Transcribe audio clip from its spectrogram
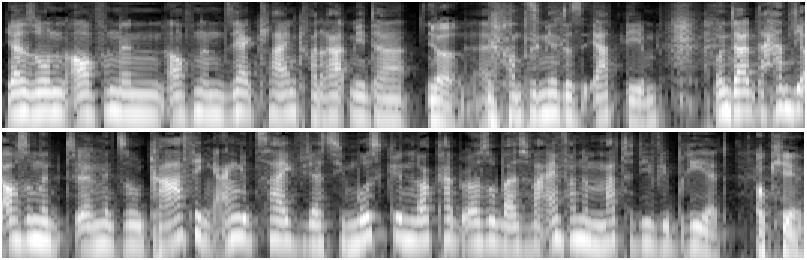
Ja, so ein auf einen, auf einen sehr kleinen Quadratmeter Ja. äh, komprimiertes Erdbeben. Und da, da haben die auch so mit, äh, mit so Grafiken angezeigt, wie das die Muskeln lockert oder so, aber es war einfach eine Matte, die vibriert. okay.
